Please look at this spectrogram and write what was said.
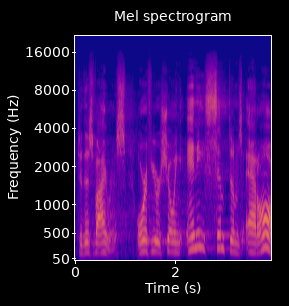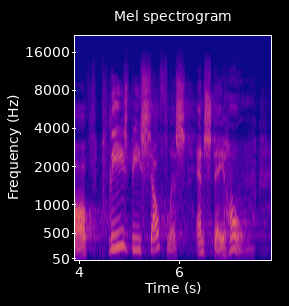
to this virus, or if you're showing any symptoms at all, please be selfless and stay home.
